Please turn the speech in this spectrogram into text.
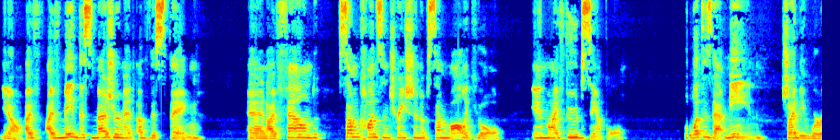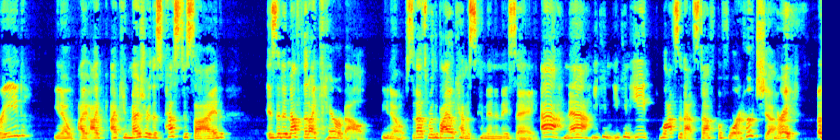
You know, I've, I've made this measurement of this thing and I've found some concentration of some molecule in my food sample. Well, what does that mean? Should I be worried? You know, I, I, I can measure this pesticide is it enough that I care about? You know, so that's where the biochemists come in and they say, ah, nah, you can you can eat lots of that stuff before it hurts you, right?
